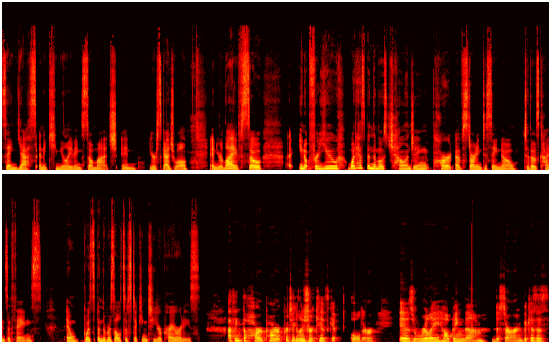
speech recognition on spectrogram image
saying yes and accumulating so much in your schedule and your life. So, uh, you know, for you, what has been the most challenging part of starting to say no to those kinds of things? And what's been the result of sticking to your priorities? I think the hard part, particularly as your kids get older, is really helping them discern because as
